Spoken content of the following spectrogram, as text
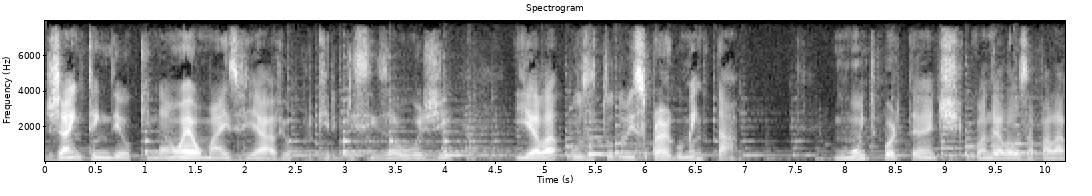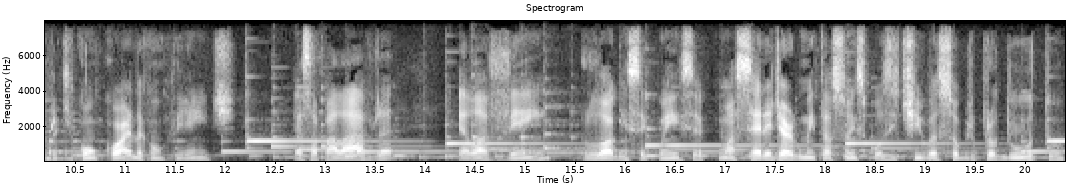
já entendeu que não é o mais viável porque ele precisa hoje e ela usa tudo isso para argumentar. Muito importante quando ela usa a palavra que concorda com o cliente, essa palavra ela vem logo em sequência com uma série de argumentações positivas sobre o produto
